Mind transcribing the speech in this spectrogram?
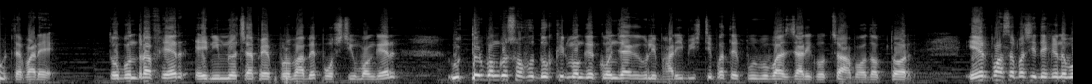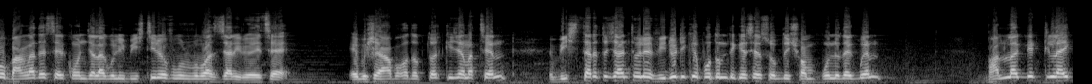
করতে পারে। তো বন্ধুরা, ফের এই নিম্নচাপের প্রভাবে পশ্চিমবঙ্গের উত্তরবঙ্গ সহ দক্ষিণবঙ্গের কোন জায়গাগুলি ভারী বৃষ্টিপাতের পূর্বাভাস জারি করছে আবহাওয়া দপ্তর? এর পাশাপাশি দেখে নেব বাংলাদেশের কোন জেলাগুলি বৃষ্টিরও পূর্বাভাস জারি রয়েছে। এ বিষয়ে আবহাওয়া দপ্তর কি জানাচ্ছেন? বিস্তারিত জানতে হলে ভিডিওটিকে প্রথম থেকে শেষ অবধি সম্পূর্ণ দেখবেন। ভালো লাগলে একটি লাইক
